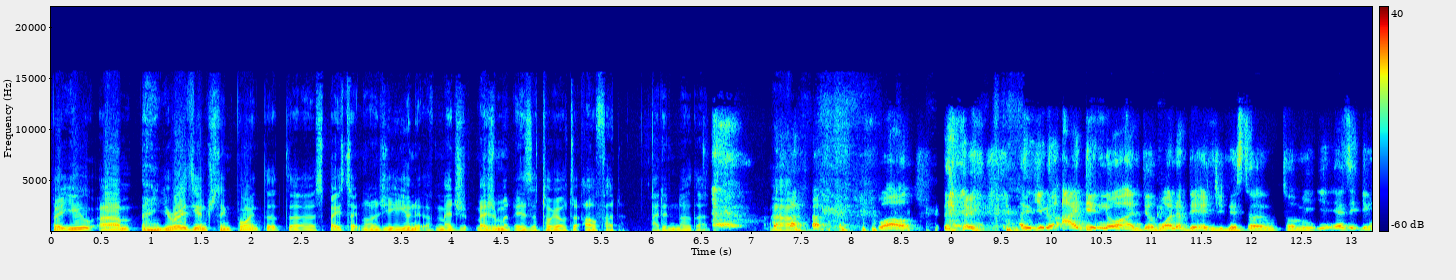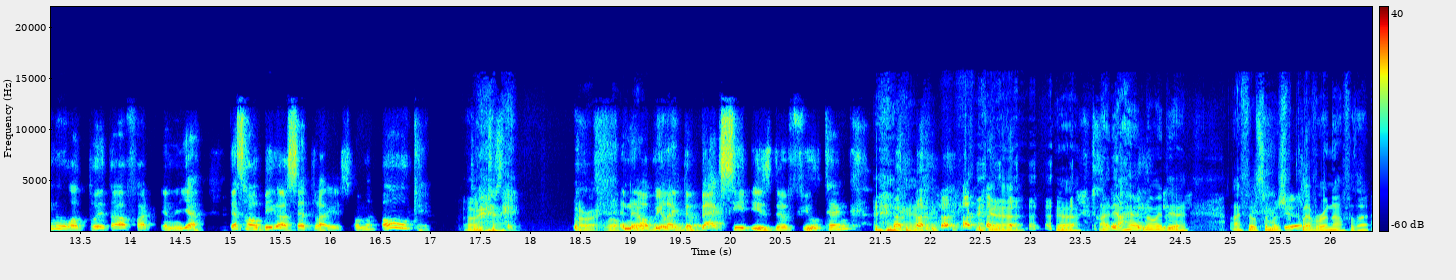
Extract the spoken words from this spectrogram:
But you um, you raise the interesting point that the space technology unit of measure- measurement is a Toyota Alphard. I didn't know that. well, you know, I didn't know until one of the engineers told, told me, "Yeah, do you know what Toyota Alphard? And yeah, that's how big our satellite is. I'm like, oh, okay. Okay. All right. Well, And then yeah. I'll be like, the back seat is the fuel tank. yeah, yeah. I, I had no idea. I feel so much Yeah. cleverer now for that.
